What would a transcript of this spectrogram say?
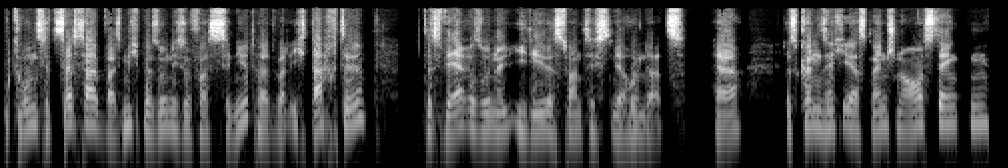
betone es jetzt deshalb, weil es mich persönlich so fasziniert hat, weil ich dachte, das wäre so eine Idee des 20. Jahrhunderts. Ja, das können sich erst Menschen ausdenken,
